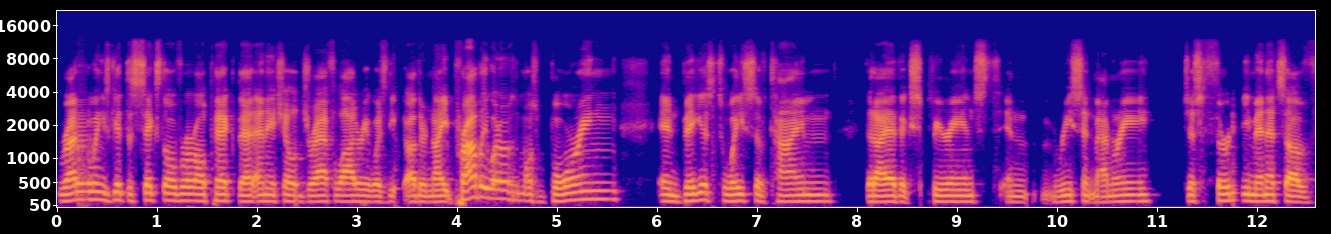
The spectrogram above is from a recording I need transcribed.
Red Wings get the sixth overall pick. That NHL draft lottery was the other night. Probably one of the most boring and biggest wastes of time that I have experienced in recent memory. Just 30 minutes of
